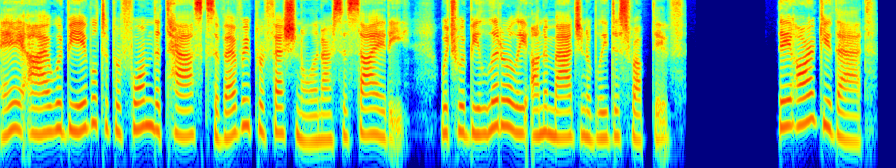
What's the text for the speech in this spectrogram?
AI would be able to perform the tasks of every professional in our society, which would be literally unimaginably disruptive. They argue that,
